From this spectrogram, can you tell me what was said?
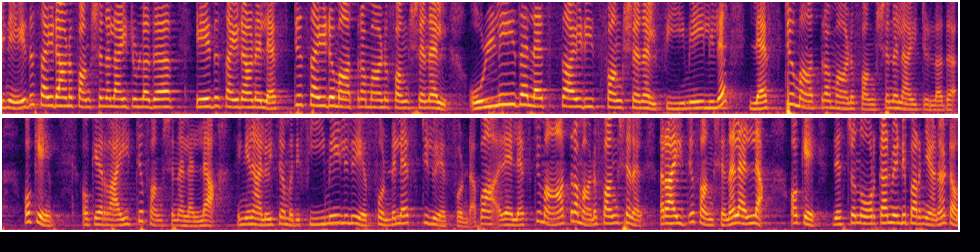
പിന്നെ ഏത് സൈഡാണ് ഫങ്ഷണൽ ആയിട്ടുള്ളത്? ഏത് സൈഡാണ് ലെഫ്റ്റ് സൈഡ് മാത്രമാണ് functional only the left side is functional ഫീമെയിലിൽ ലെഫ്റ്റ് മാത്രമാണ് ഫങ്ഷണൽ ആയിട്ടുള്ളത്. ഓക്കെ ഓക്കെ റൈറ്റ് ഫങ്ഷണൽ അല്ല ഇങ്ങനെ ആലോചിച്ചാൽ മതി. ഫീമെയിലിലും എഫ് ഉണ്ട് ലെഫ്റ്റിലും എഫ് ഉണ്ട്. അപ്പോൾ ലെഫ്റ്റ് മാത്രമാണ് ഫങ്ഷണൽ റൈറ്റ് ഫങ്ഷണൽ അല്ല. ഓക്കെ ജസ്റ്റ് ഒന്ന് ഓർക്കാൻ വേണ്ടി പറഞ്ഞതാണ് കേട്ടോ.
